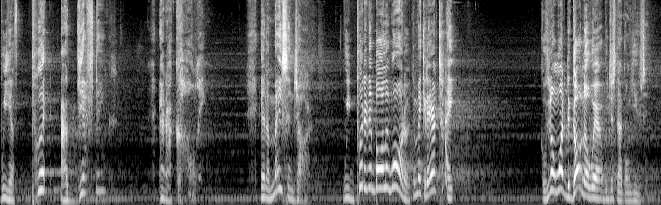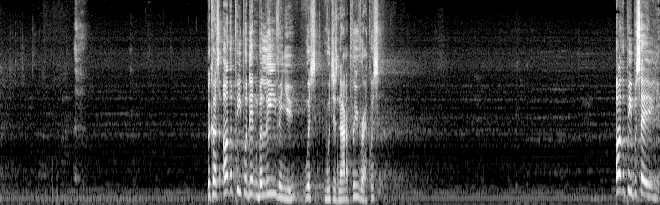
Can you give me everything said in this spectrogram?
We have put our gifting and our calling in a mason jar. We put it in boiling water to make it airtight. Because we don't want it to go nowhere, we're just not going to use it. Because other people didn't believe in you, which, which is not a prerequisite. Other people say,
